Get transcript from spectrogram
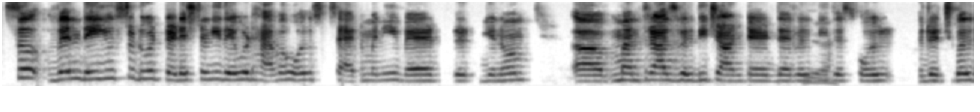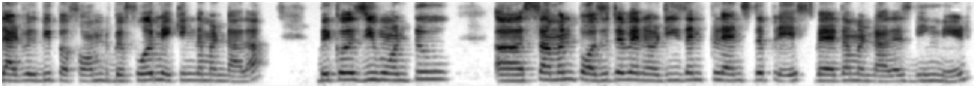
so when they used to do it traditionally they would have a whole ceremony where you know uh, mantras will be chanted. There will yeah. be this whole ritual that will be performed before making the mandala because you want to uh, summon positive energies and cleanse the place where the mandala is being made.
